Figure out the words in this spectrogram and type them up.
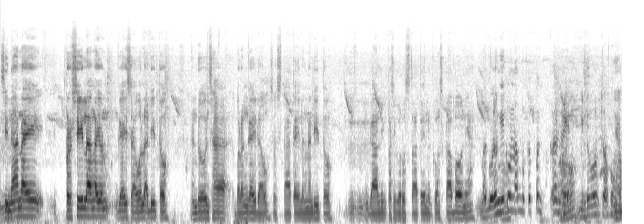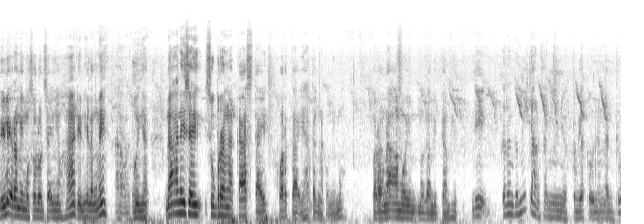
Si nanay Persila ngayon guys ah, wala dito. Nandoon sa barangay daw. So si tatay lang nandito. Galing pa siguro sa tatay nagkuhan sa kabaw niya. Magulang gi ko nabot kapag Oo. ano, giduol to ako. Nya, dili rami mo sulod sa inyo ha? Din hilang me Ah, o nya naanay siya sobra nga kastay kwarta ihatag na ko nimo. Para naamoy magamit-gamit. Di kanang gamitan sa ninyo paglakaw ng adto.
